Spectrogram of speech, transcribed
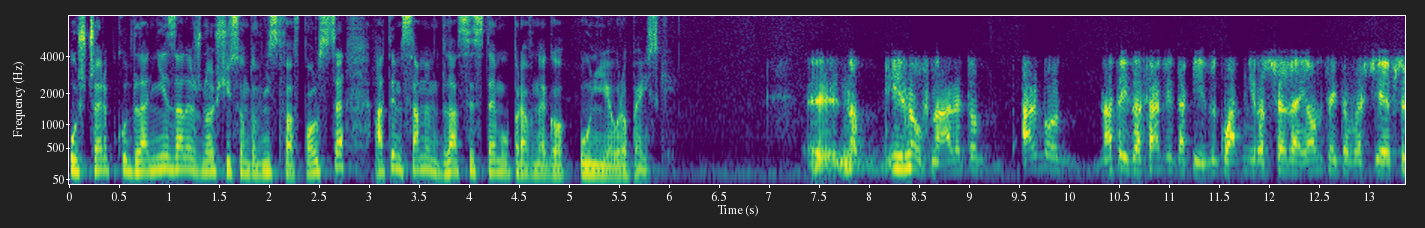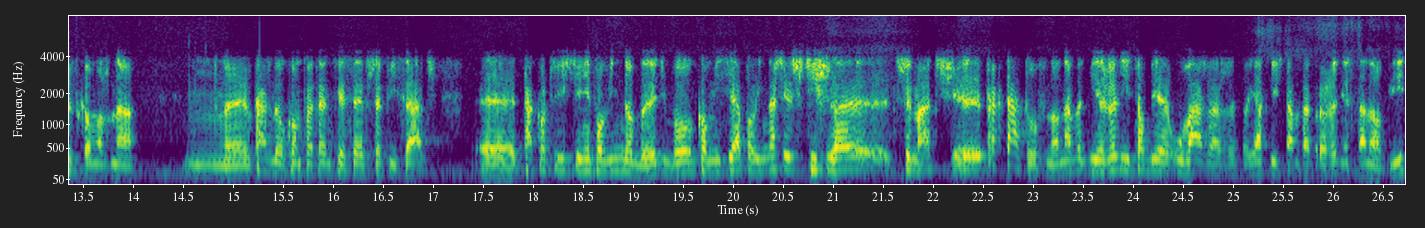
uszczerbku dla niezależności sądownictwa w Polsce, a tym samym dla systemu prawnego Unii Europejskiej. Y, no i znów, no ale to albo na tej zasadzie takiej wykładni rozszerzającej to właściwie wszystko można, mm, e, każdą kompetencję sobie przepisać. E, tak oczywiście nie powinno być, bo komisja powinna się ściśle trzymać e, traktatów. No, nawet jeżeli sobie uważa, że to jakieś tam zagrożenie stanowi,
